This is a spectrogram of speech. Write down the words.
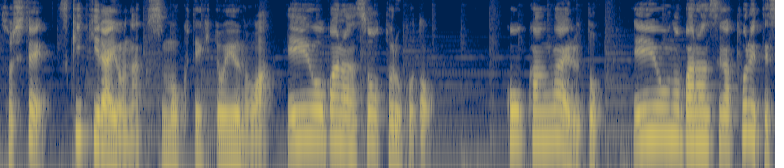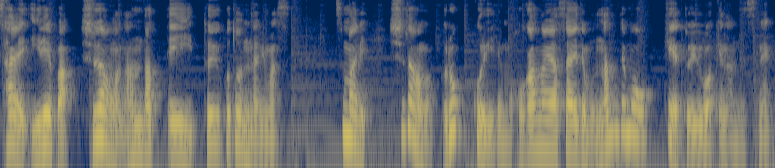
そして好き嫌いをなくす目的というのは栄養バランスを取ること。こう考えると栄養のバランスが取れてさえいれば手段は何だっていいということになります。つまり手段はブロッコリーでも他の野菜でも何でも OK というわけなんですね。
